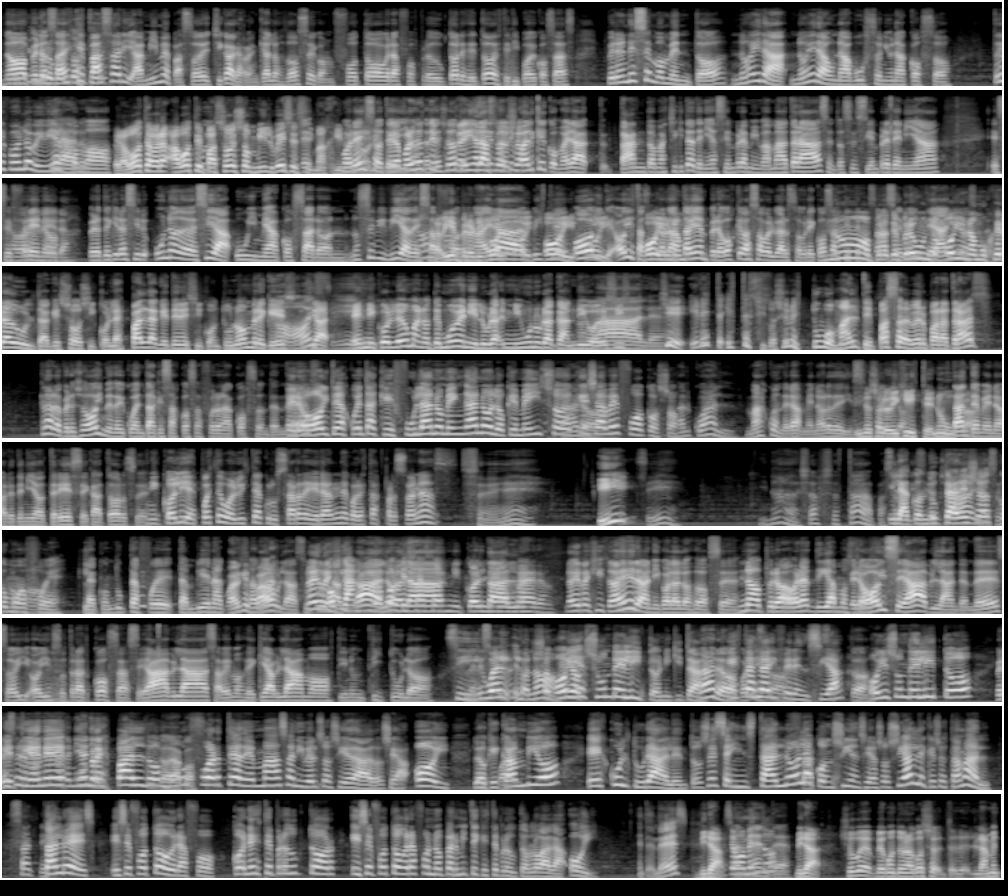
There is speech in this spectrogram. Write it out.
No, ¿Por qué pero lo ¿sabes qué pasa, Ari? A mí me pasó de chica que arranqué a los 12 con fotógrafos, productores, de todo este tipo de cosas. Pero en ese momento no era, no era un abuso ni un acoso. Entonces vos lo vivías Claro. como... Pero a vos te, habrá- a vos te pasó eso mil veces, Eh, imagino. Por ¿no, eso te por eso. Yo tenía la suerte yo- igual que como era tanto más chiquita, tenía siempre a mi mamá atrás, entonces siempre tenía ese La freno. barrera. Pero te quiero decir, uno no decía, uy, me acosaron. No se vivía de esa Está bien, pero forma. Nicole, Era, hoy- ¿viste? hoy- hoy- que- hoy estás hoy hablando, una está bien, pero vos qué vas a volver sobre cosas que te No, pero te hace pregunto, 20 hoy una mujer adulta que sos y con la espalda que tenés y con tu nombre que es, No, o sea, sí. es Nicole Leoma, no te mueve ni el hura- ningún huracán. Digo, vale. decís, che, ¿en esta, esta situación estuvo mal? ¿Te pasa de ver para atrás? Claro, pero yo hoy me doy cuenta que esas cosas fueron acoso, ¿entendés? Pero hoy te das cuenta que fulano mengano lo que me hizo Claro. aquella vez fue acoso. Tal cual. Más cuando era menor de 18. Y no se lo dijiste nunca. Bastante menor, he tenido 13, 14. Nicole, ¿y después te volviste a cruzar de grande con estas personas? Sí, ¿Y? sí. Y nada, ya, ya está. ¿Y la 18 conducta de ellos cómo como- fue? ¿La conducta fue también Igual que? Paula, No hay cambió porque ya sos Nicole. No hay registro. Ya era Nicola a los 12. No, pero ahora digamos... Pero sos- hoy se habla, ¿entendés? Hoy, hoy es otra cosa. Se habla, sabemos de qué hablamos, tiene un título. Sí, En igual momento no. yo Hoy creo- es un delito, Nikita. Claro, Esta es la diferencia. Exacto. Hoy es un delito Pero que no tiene tenía un respaldo muy fuerte además a nivel sociedad. O sea, hoy lo que cual. cambió es cultural. Entonces se instaló la conciencia social de que eso está mal. Exacto. Tal vez ese fotógrafo con este productor, ese fotógrafo no permite que este productor lo haga hoy. ¿Entendés? Mirá, En ese momento Totalmente. mirá, yo voy a, voy a contar una cosa. Lamento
